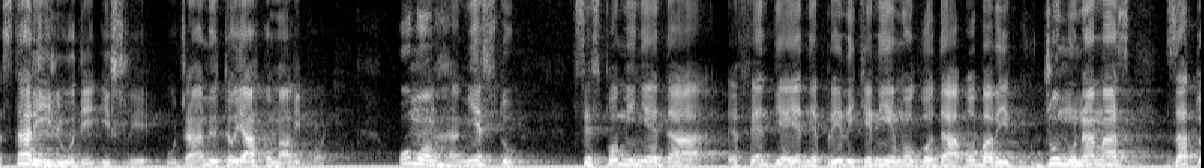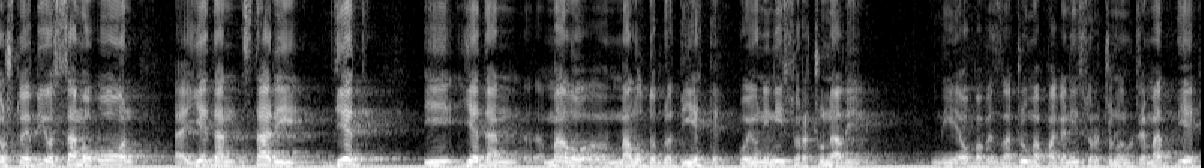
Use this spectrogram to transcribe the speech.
stariji ljudi išli u džamiju, to je jako mali broj. U mom mjestu se spominje da Efendija jedne prilike nije mogao da obavi džumu namaz zato što je bio samo on jedan stari djed i jedan malo, malo dobro dijete koje oni nisu računali nije obavezna džuma, pa ga nisu računali u džematlije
